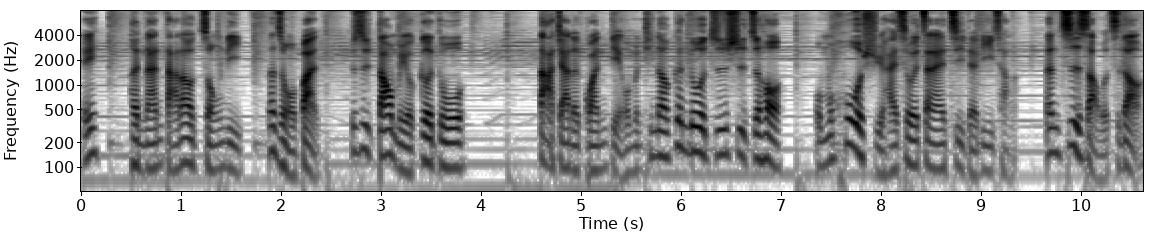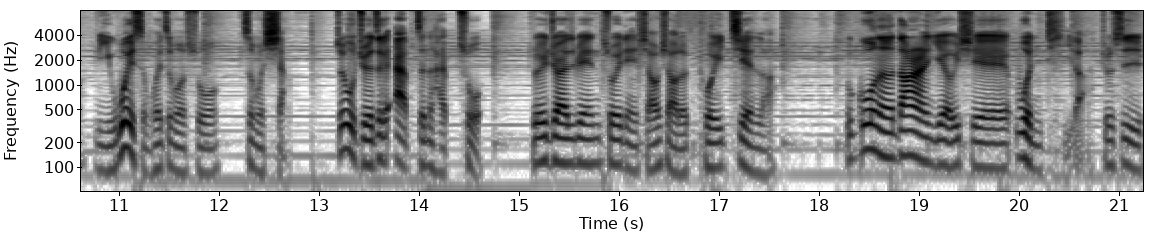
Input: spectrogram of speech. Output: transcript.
诶，很难达到中立，那怎么办？就是当我们有更多。大家的观点，我们听到更多的知识之后，我们或许还是会站在自己的立场，但至少我知道你为什么会这么说、这么想，所以我觉得这个 app 真的还不错，所以就在这边做一点小小的推荐啦。不过呢，当然也有一些问题啦，就是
